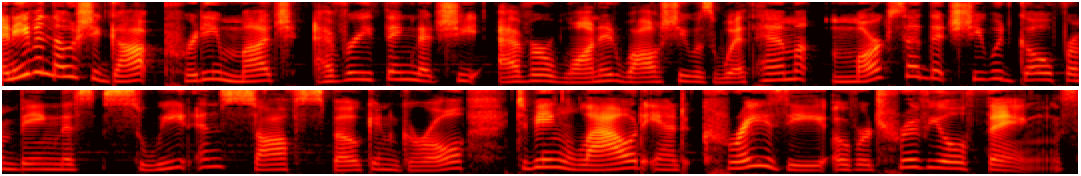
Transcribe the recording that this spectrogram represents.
And even though she got pretty much everything that she ever wanted while she was with him, Mark said that she would go from being this sweet and soft spoken girl to being loud and crazy over trivial things.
